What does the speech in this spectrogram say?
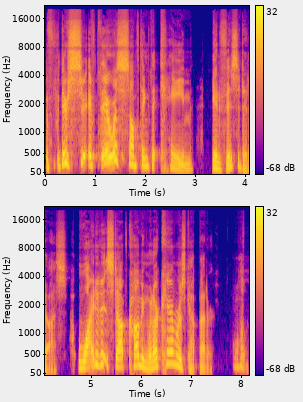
if there's if there was something that came and visited us, why did it stop coming when our cameras got better? well,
